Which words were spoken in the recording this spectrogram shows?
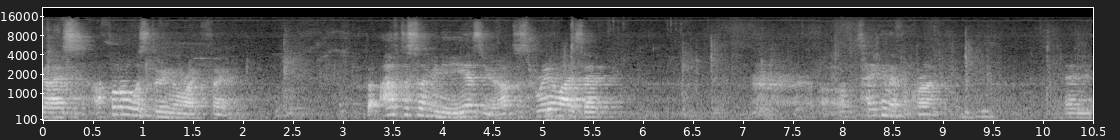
guys, I thought I was doing the right thing. But after so many years, you know, I've just realized that I've taken it for granted. And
